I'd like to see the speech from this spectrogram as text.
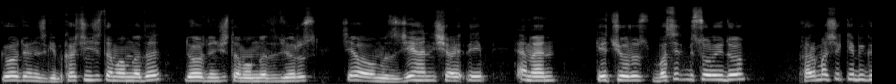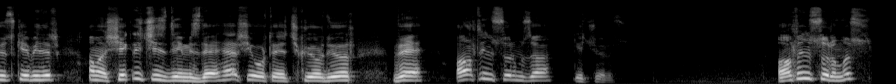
Gördüğünüz gibi kaçıncı tamamladı? Dördüncü tamamladı diyoruz. Cevabımızı Ceyhan işaretleyip hemen geçiyoruz. Basit bir soruydu. Karmaşık gibi gözükebilir ama şekli çizdiğimizde her şey ortaya çıkıyor diyor ve altıncı sorumuza geçiyoruz. Altıncı sorumuz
